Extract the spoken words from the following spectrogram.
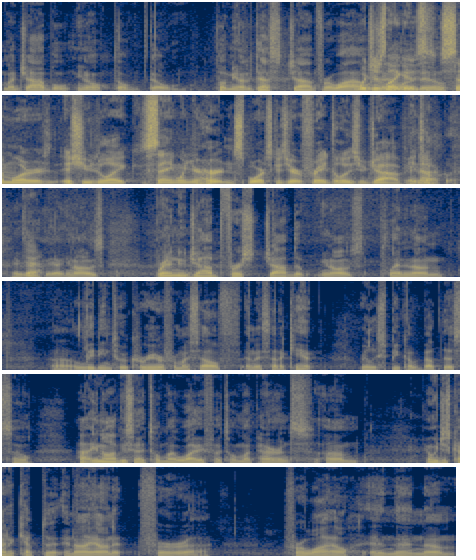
my job will, you know, they'll they'll put me on a desk job for a while. Which, which is like a similar issue to like saying when you're hurt in sports because you're afraid to lose your job. You exactly. Know? Exactly. Yeah. You know, I was brand new job, first job that you know I was planning on uh, leading to a career for myself, and I said I can't really speak up about this. So, uh, you know, obviously I told my wife, I told my parents, um, and we just kind of kept a, an eye on it for uh, for a while, and then. Um,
